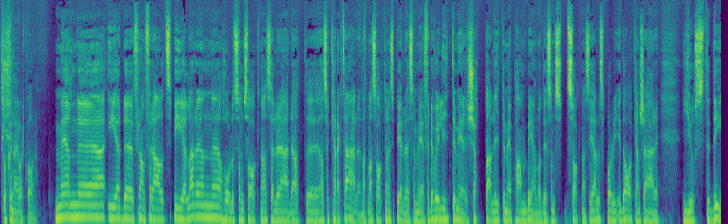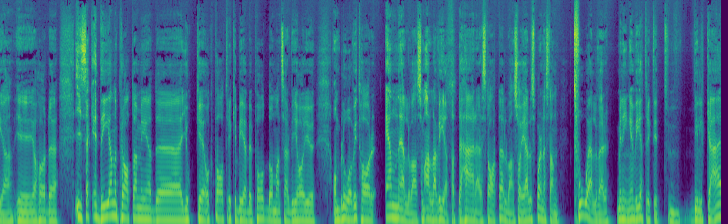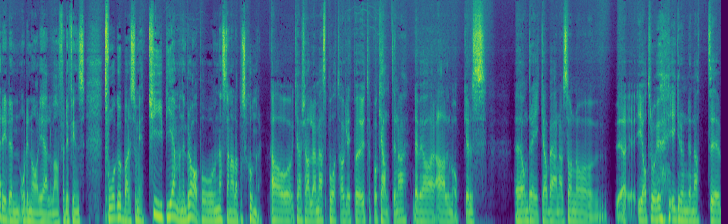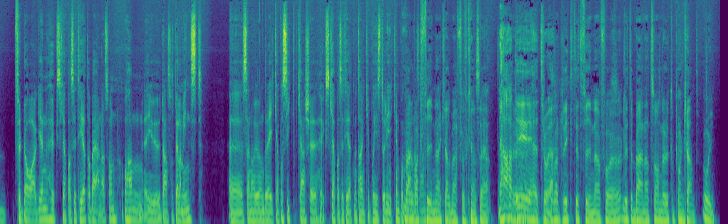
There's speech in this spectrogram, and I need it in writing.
Då kunde ju varit kvar. Men eh, är det framförallt spelaren eh, håll som saknas eller är det att, eh, alltså karaktären? Att man saknar en spelare som är, för det var ju lite mer kötta, lite mer pannben och det som saknas i Elfsborg idag kanske är just det. Jag hörde Isak Edén prata med Jocke och Patrik i BB-podd om att så här, vi har ju, om Blåvitt har en elva som alla vet att det här är startelvan så har Elfsborg nästan två elver, men ingen vet riktigt vilka är i den ordinarie elvan. För det finns två gubbar som är typ jämnbra på nästan alla positioner. Ja, och kanske allra mest påtagligt på, ute på kanterna där vi har Alm, Ockels, eh, Ondrejka och Bernhardsson. Och jag, jag tror ju i grunden att eh, för dagen högst kapacitet har Bernhardsson och han är ju den som spelar minst. Eh, sen har ju Ondrejka på sikt kanske högst kapacitet med tanke på historiken på Bernhardsson. De har varit fina i Kalmar FF kan jag säga. Ja, det eh, tror jag. De har varit riktigt fina att få lite Bernhardsson där ute på en kant. Oj.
